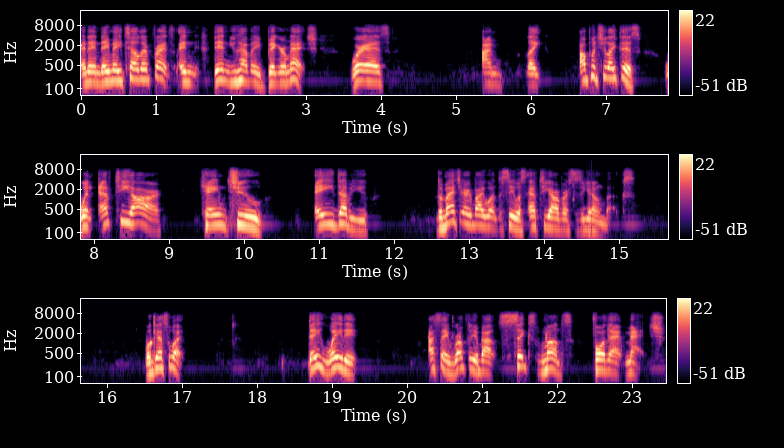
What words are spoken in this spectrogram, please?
and then they may tell their friends, and then you have a bigger match. Whereas I'm like, I'll put you like this: when FTR came to AEW, the match everybody wanted to see was FTR versus the Young Bucks. Well, guess what? They waited I say roughly about six months for that match.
